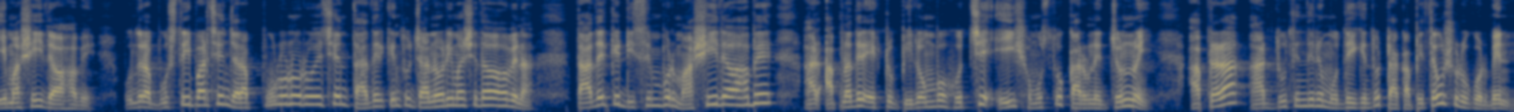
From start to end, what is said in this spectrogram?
এ মাসেই দেওয়া হবে। বন্ধুরা, বুঝতেই পারছেন, যারা পুরনো রয়েছেন, তাদের কিন্তু জানুয়ারি মাসে দেওয়া হবে না। তাদেরকে ডিসেম্বর মাসেই দেওয়া হবে, আর আপনাদের একটু বিলম্ব হচ্ছে এই সমস্ত কারণের জন্যই। আপনারা আর দু তিন দিনের মধ্যেই কিন্তু টাকা পেতেও শুরু করবেন।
